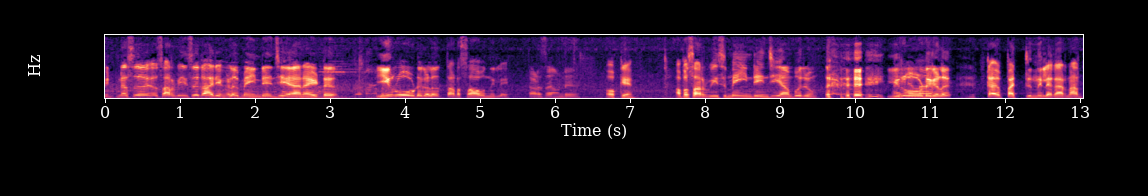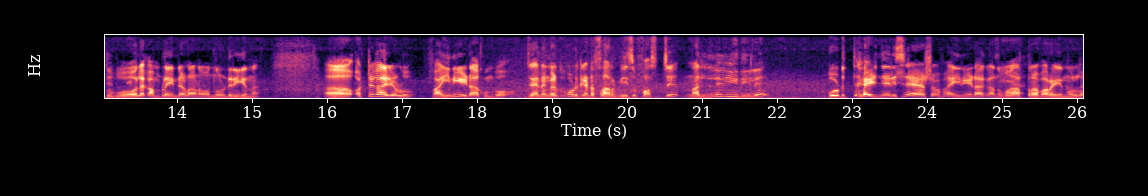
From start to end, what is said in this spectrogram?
ഫിറ്റ്നസ് സർവീസ് കാര്യങ്ങൾ മെയിന്റെയിൻ ചെയ്യാനായിട്ട് ഈ റോഡുകൾ തടസ്സാവുന്നില്ലേ? തടസ്സാവുന്നുണ്ട്. ഓക്കെ അപ്പൊ സർവീസ് മെയിന്റെയിൻ ചെയ്യാൻ പോലും ഈ റോഡുകൾ പറ്റുന്നില്ല. കാരണം അതുപോലെ കംപ്ലൈന്റുകളാണ് വന്നുകൊണ്ടിരിക്കുന്നത്. ഒറ്റ കാര്യമുള്ളൂ. ഫൈൻ ഈടാക്കുമ്പോൾ ജനങ്ങൾക്ക് കൊടുക്കേണ്ട സർവീസ് ഫസ്റ്റ് നല്ല രീതിയിൽ കൊടുത്തു കഴിഞ്ഞതിന് ശേഷം ഫൈൻ ഈടാക്കാന്ന് മാത്രമേ പറയുന്നുള്ളൂ.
